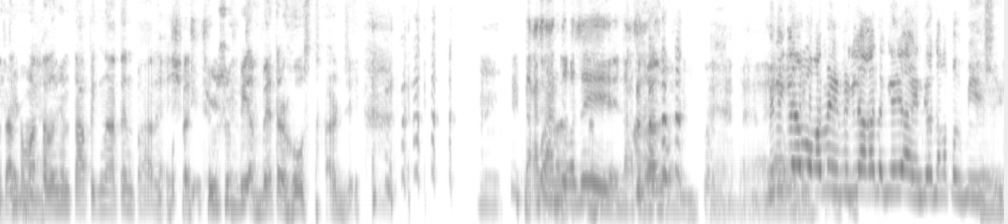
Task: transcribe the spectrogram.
Saan tumatalon yung topic natin pare? Puta, you should be a better host, RJ. Nakasando kasi. Nakasando eh. Oo, kaya- binigla mo kami, bigla ka nagyaya, hindi ako nakapag-bihis eh.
